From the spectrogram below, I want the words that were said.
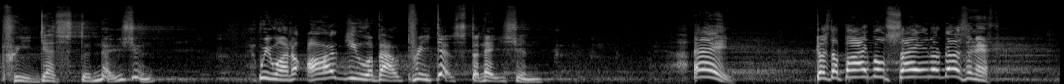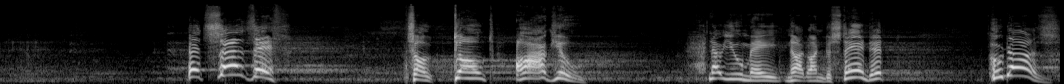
predestination. We want to argue about predestination. Hey, does the Bible say it or doesn't it? It says it. So don't argue. Now, you may not understand it. Who does?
